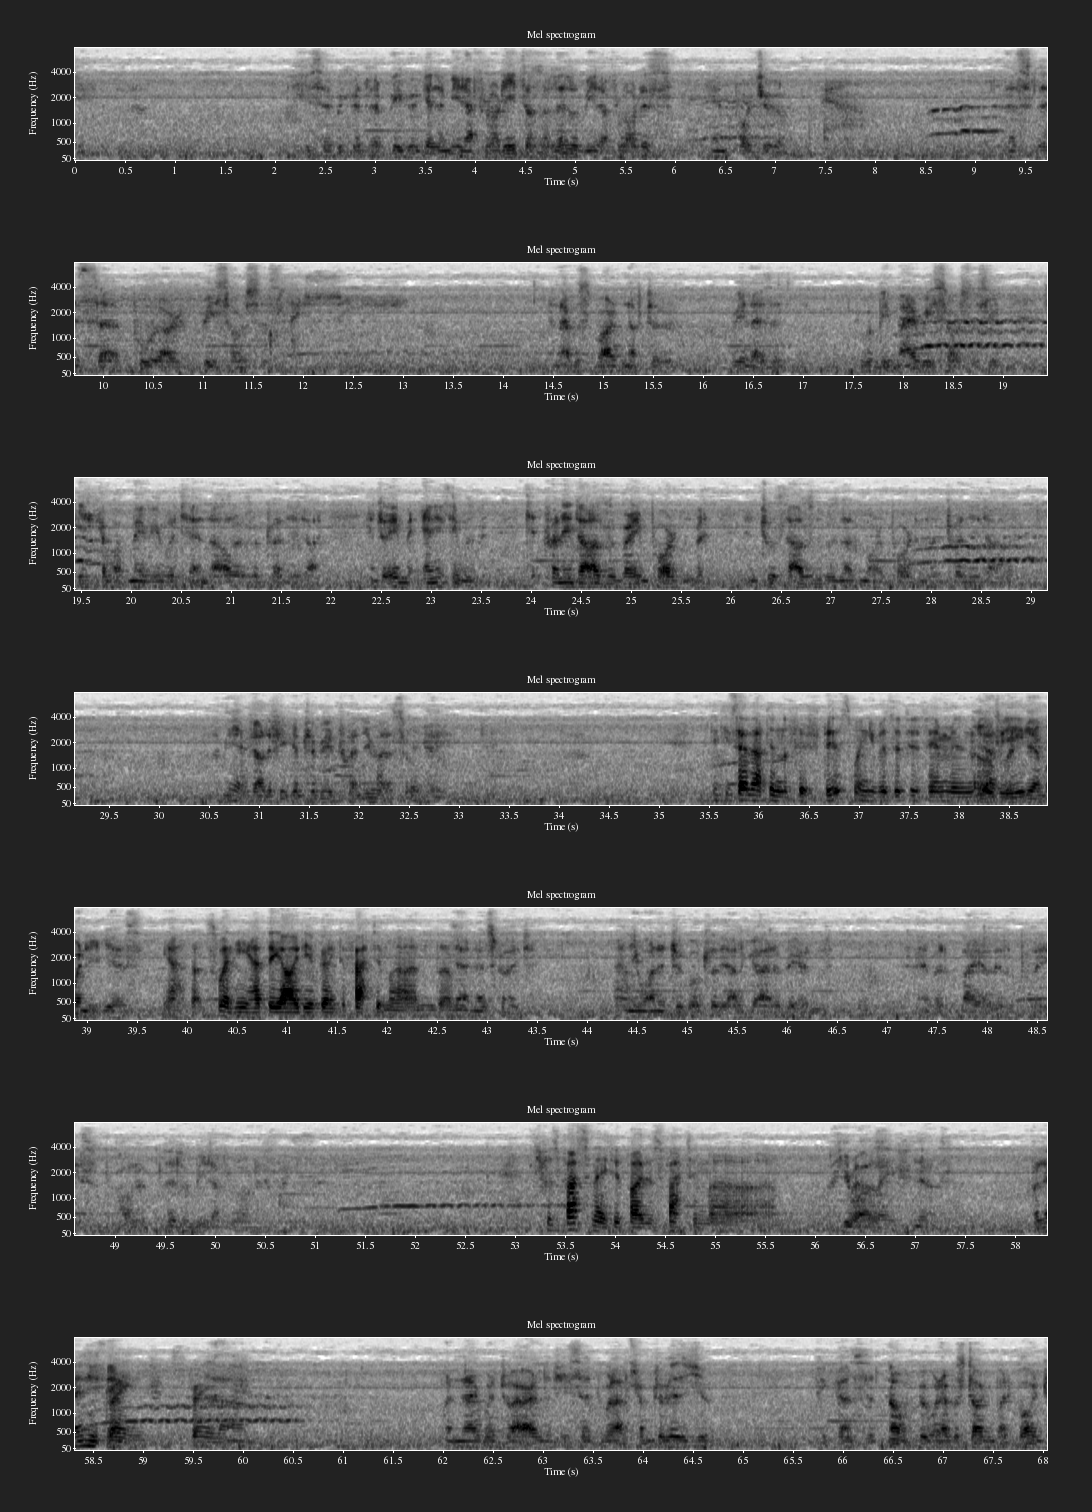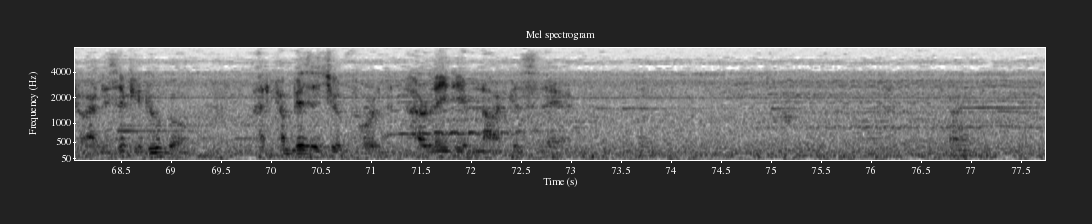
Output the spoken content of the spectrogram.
he said we could we could get a Mirafloritos, a little Miraflores in Portugal. Let's let's uh, pool our resources. And I was smart enough to realize that it would be my resources. He, he'd come up maybe with ten dollars or twenty dollars, and to him anything was twenty dollars was very important, but in two thousand it was not more important than twenty dollars. I mean, Yes. he felt if he contributed twenty, well, that's okay. Did he say that in the 50s when you visited him in Yes, when, yeah, when he, yes, Yeah, that's when he had the idea of going to Fatima and um, yeah, that's right. And he wanted to go to the Algarve and, and would buy a little place, called Little Little Miraflores. she was fascinated by this Fatima. Um, He was, revelation. yes. But anything, Strange, strange. um, when I went to Ireland, he said, well, I'll come to visit you. Because, uh, no, but when I was talking about going to Ireland, he said, if you do go, I'd come visit you for Our Lady of Knock is there.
